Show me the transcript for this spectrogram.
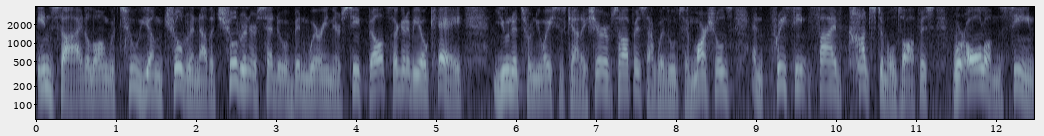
inside along with two young children. Now, the children are said to have been wearing their seatbelts. They're going to be okay. Units from Nueces County Sheriff's Office, Agua Dulce Marshals, and Precinct 5 Constable's Office were all on the scene.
